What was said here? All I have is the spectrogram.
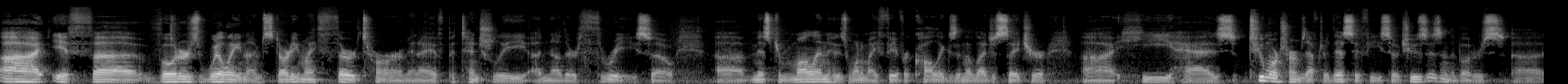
Uh, if uh, voters willing, I'm starting my third term, and I have potentially another three. So uh, Mr. Mullin, who's one of my favorite colleagues in the legislature, uh, he has two more terms after this if he so chooses, and the voters uh,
